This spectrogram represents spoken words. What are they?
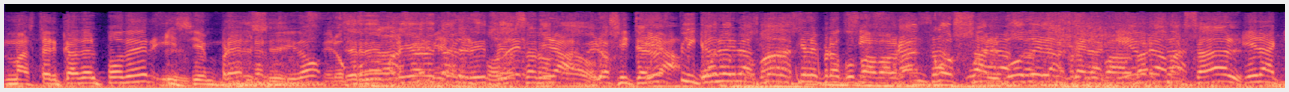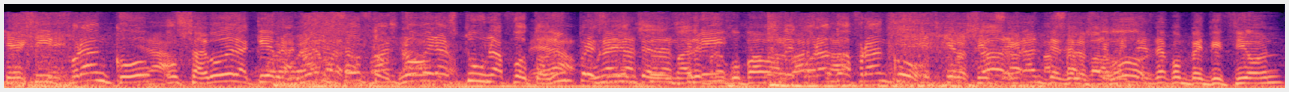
más cerca del poder y siempre ha ejercido... Pero, si te lo he explicado, una de las cosas que le preocupaba a Franco salvó de la quiebra Marsal. Era que... si Franco os salvó de la quiebra. No, fotos, no verás tú una foto de un presidente de Madrid decorando a Franco. Es que los integrantes de los comités de competición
